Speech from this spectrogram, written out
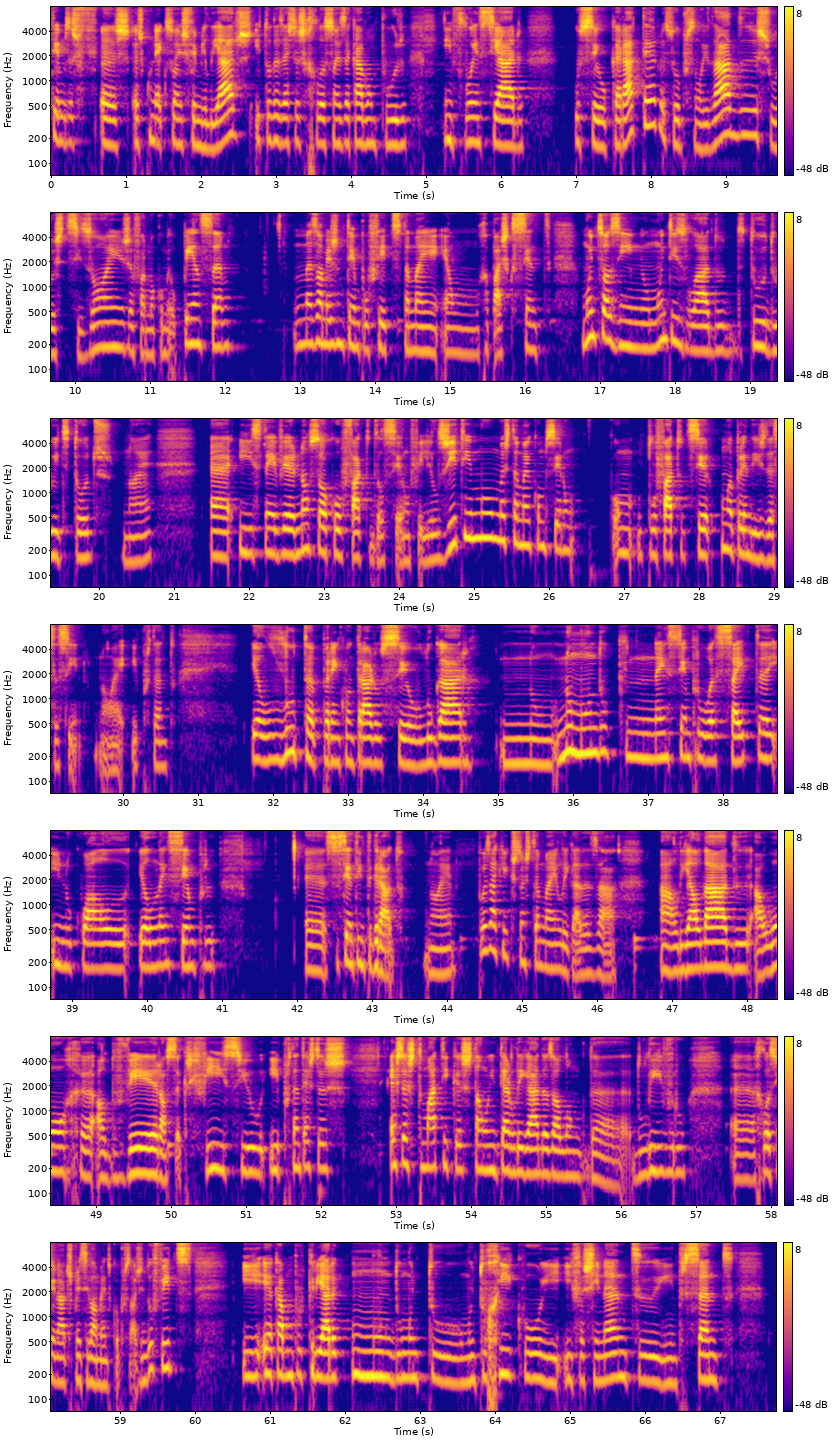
Temos as, as, as conexões familiares e todas estas relações acabam por influenciar o seu caráter, a sua personalidade, as suas decisões, a forma como ele pensa mas ao mesmo tempo o Fitz também é um rapaz que se sente muito sozinho, muito isolado de tudo e de todos, não é? Uh, e isso tem a ver não só com o facto de ele ser um filho ilegítimo, mas também como ser um, como, pelo facto de ser um aprendiz de assassino, não é? E portanto ele luta para encontrar o seu lugar num, mundo que nem sempre o aceita e no qual ele nem sempre uh, se sente integrado, não é? Depois há aqui questões também ligadas à, à lealdade, à honra, ao dever, ao sacrifício e, portanto, estas, estas temáticas estão interligadas ao longo da, do livro, uh, relacionados principalmente com a personagem do Fitz e acabam por criar um mundo muito, muito rico e, e fascinante e interessante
